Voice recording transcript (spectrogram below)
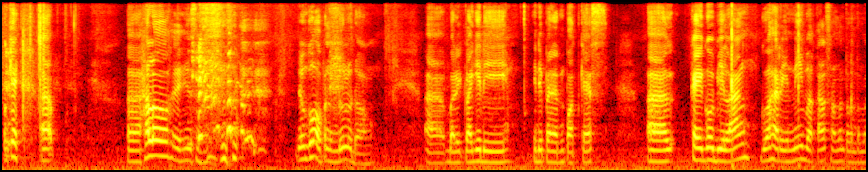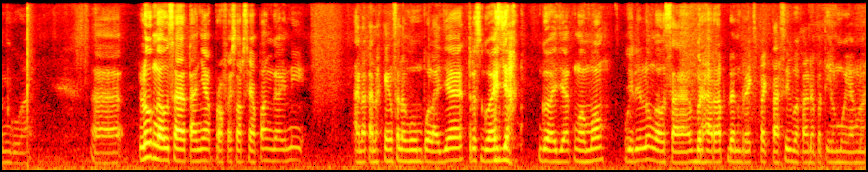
Oke. eh, eh, halo. Dong gue opening dulu dong. Eh, balik lagi di Independent Podcast. Eh, kayak gue bilang, gue hari ini bakal sama teman-teman gue. Eh, lu nggak usah tanya profesor siapa nggak ini anak-anak yang seneng ngumpul aja. Terus gue ajak, gue ajak ngomong. Jadi lu nggak usah berharap dan berekspektasi bakal dapat ilmu yang lu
